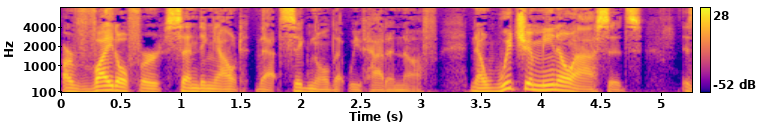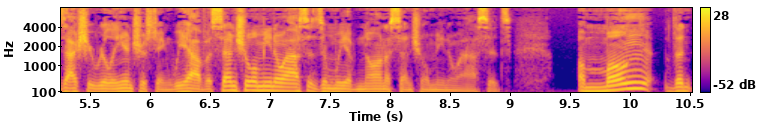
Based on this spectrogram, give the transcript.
are vital for sending out that signal that we've had enough. Now, which amino acids is actually really interesting? We have essential amino acids and we have non essential amino acids. Among the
